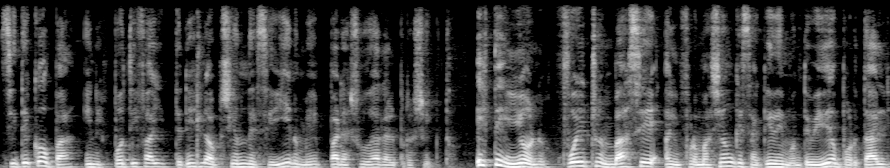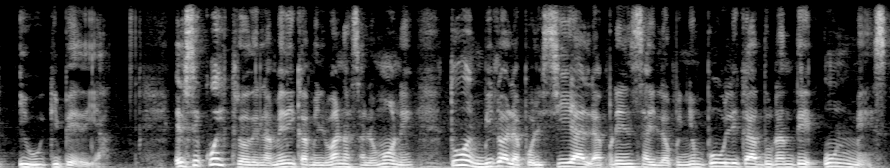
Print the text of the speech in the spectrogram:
Si te copa, en Spotify tenés la opción de seguirme para ayudar al proyecto. Este guion fue hecho en base a información que saqué de Montevideo Portal y Wikipedia. El secuestro de la médica Milvana Salomone tuvo en vilo a la policía, la prensa y la opinión pública durante un mes,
